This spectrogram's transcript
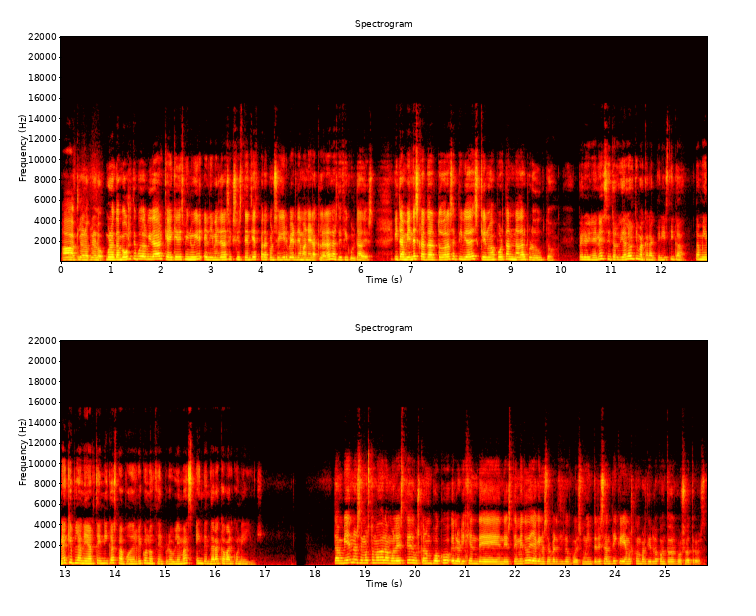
Ah, claro, claro. Bueno, tampoco se te puede olvidar que hay que disminuir el nivel de las existencias para conseguir ver de manera clara las dificultades. Y también descartar todas las actividades que no aportan nada al producto. Pero Irene, se te olvida la última característica. También hay que planear técnicas para poder reconocer problemas e intentar acabar con ellos. También nos hemos tomado la molestia de buscar un poco el origen de, este método ya que nos ha parecido pues muy interesante y queríamos compartirlo con todos vosotros.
